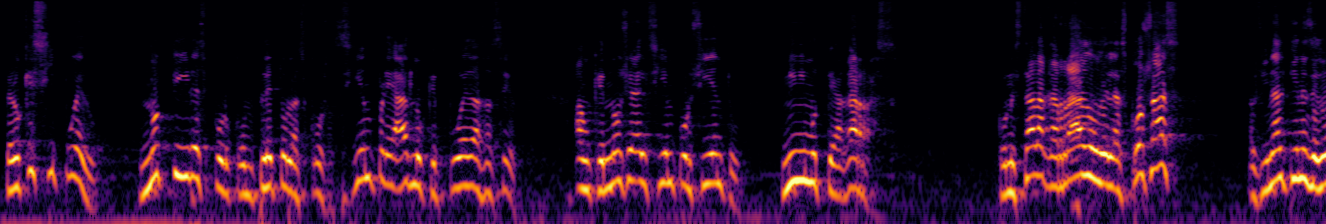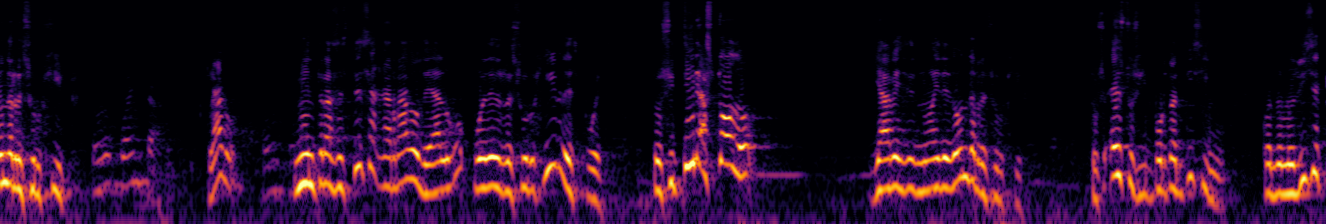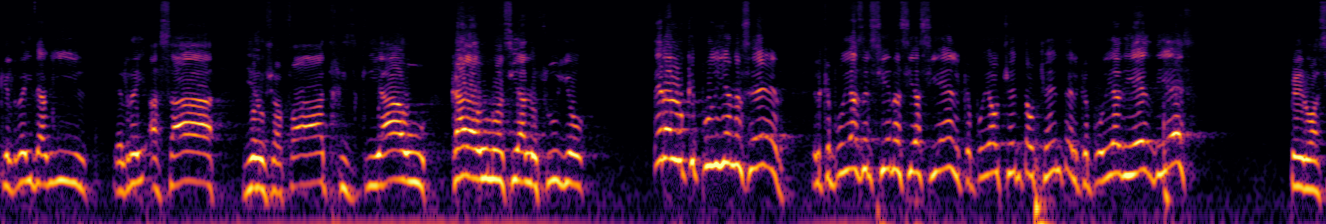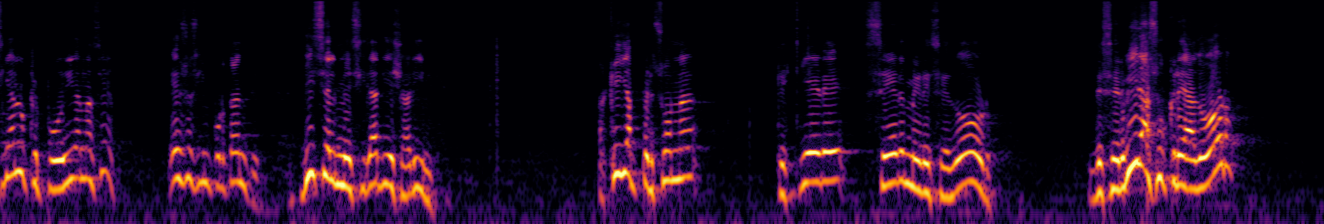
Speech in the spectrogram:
pero que sí puedo. No tires por completo las cosas. Siempre haz lo que puedas hacer. Aunque no sea el 100%, mínimo te agarras. Con estar agarrado de las cosas, al final tienes de dónde resurgir. Todo cuenta. Claro. Mientras estés agarrado de algo, puedes resurgir después. Pero si tiras todo, ya a veces no hay de dónde resurgir. Entonces, esto es importantísimo. Cuando nos dice que el rey David, el rey Asa, Yehoshaphat, Hizkiyahu, cada uno hacía lo suyo, era lo que podían hacer. El que podía hacer 100 hacía 100, el que podía 80, 80, el que podía 10, 10. Pero hacían lo que podían hacer. Eso es importante. Dice el Mesilat Yesharim, aquella persona que quiere ser merecedor de servir a su creador,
